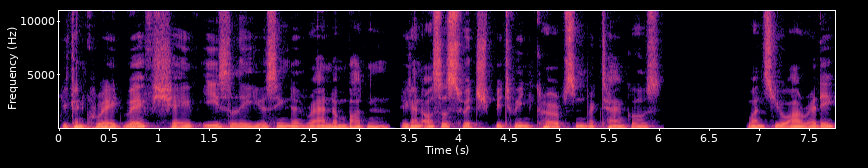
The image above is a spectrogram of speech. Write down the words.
You can create wave shape easily using the random button. You can also switch between curves and rectangles. Once you are ready,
